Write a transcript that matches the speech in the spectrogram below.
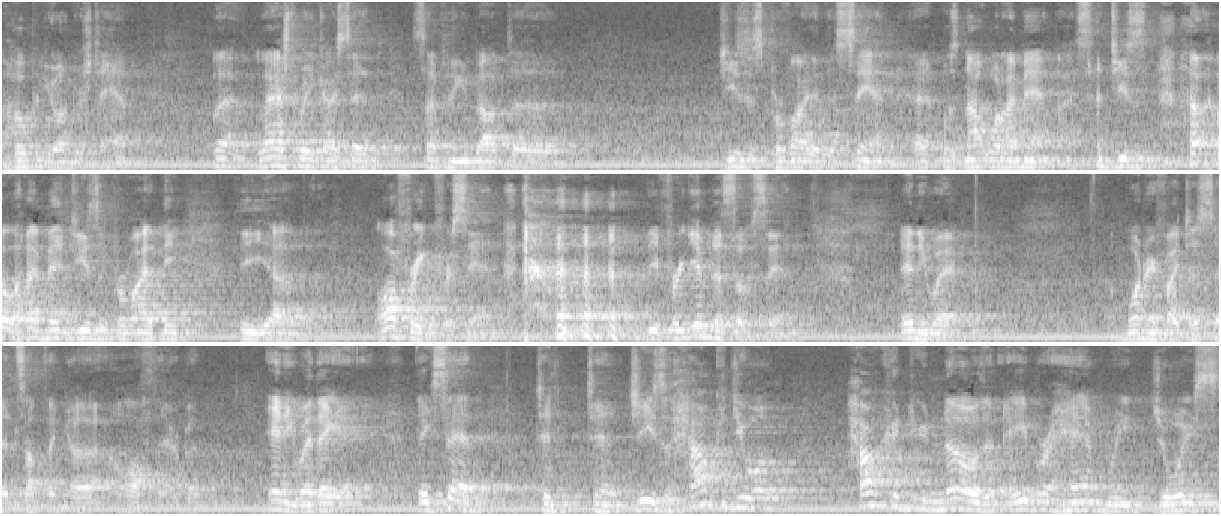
I hope you understand. But last week I said something about uh, Jesus provided the sin. That was not what I meant. I said Jesus. what I meant, Jesus provided the the uh, offering for sin, the forgiveness of sin. Anyway, I'm wondering if I just said something uh, off there. But anyway, they they said to, to Jesus, "How could you how could you know that Abraham rejoiced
